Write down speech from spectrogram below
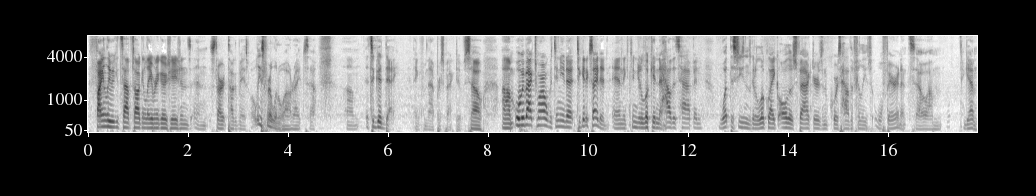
finally we can stop talking labor negotiations and start talking baseball, at least for a little while, right? So, um, it's a good day, I think, from that perspective. So, um, we'll be back tomorrow. We'll continue to, to get excited and continue to look into how this happened, what the season's going to look like, all those factors, and of course how the Phillies will fare in it. So, um, again,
